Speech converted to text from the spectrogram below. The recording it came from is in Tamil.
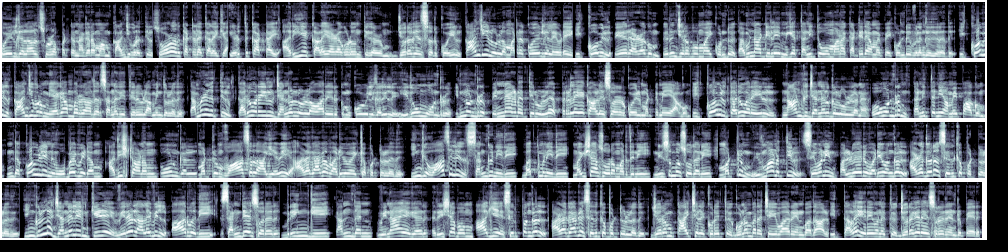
கோயில்களால் சூழப்பட்ட நகரமாம். காஞ்சிபுரத்தில் சோழர் கட்டடக்கலைக்கு எடுத்துக்காட்டாய் அரிய கலையழகுடன் திகழும் ஜுரகேஸ்வர் கோயில். காஞ்சியில் உள்ள மற்ற கோயில்களை விட இக்கோவில் பேரழகும் பெருஞ்சிறப்புமாய் கொண்டு தமிழ்நாட்டிலே மிக தனித்துவமான கட்டிட அமைப்பை கொண்டு விளங்குகிறது. இக்கோவில் காஞ்சிபுரம் ஏகாம்பரநாதர் சன்னதி தெருவில் அமைந்துள்ளது. தமிழகத்தில் கருவறையில் ஜன்னல் உள்ளவாறு இருக்கும் கோவில்களில் இதுவும் ஒன்று. இன்னொன்று பெண்ணாகடத்தில் உள்ள பிரளய காளேஸ்வரர் கோயில் மட்டுமே ஆகும். இக்கோவில் கருவறையில் நான்கு ஜன்னல்கள் உள்ளன. ஒவ்வொன்றும் தனித்தனி அமைப்பாகும். இந்த கோவிலின் உபவிடம் அதிஷ்டானம் தூண்கள் மற்றும் வாசல் ஆகியவை அழகாக வடிவமைக்கப்பட்டுள்ளது. இங்கு வாசலில் சங்குநிதி பத்மநிதி மைஷாசூரமர்தினி நிசும்பசூதனி மற்றும் விமானத்தில் சிவனின் பல்வேறு வடிவங்கள் அழகுற செதுக்கப்பட்டுள்ளது. இங்குள்ள ஜன்னலின் கீழே விரல் அளவில் பார்வதி சண்டேஸ்வரர் பிரிங்கி கந்தன் விநாயகர் ரிஷபம் ஆகிய சிற்பங்கள் அழகாக செதுக்கப்பட்டுள்ளது. ஜுரம் காய்ச்சலை குறைத்து குணம் பெறச் செய்வார் என்பதால் இத்தல இறைவனுக்கு ஜுரகரேஸ்வரர் என்று பெயர்.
